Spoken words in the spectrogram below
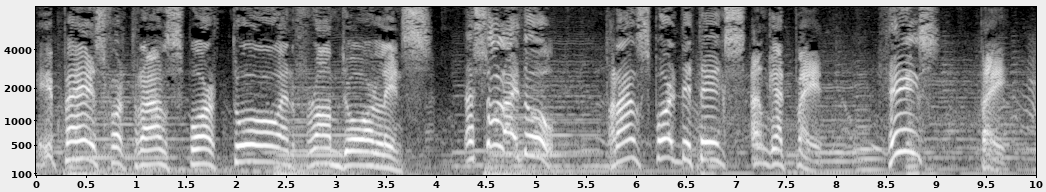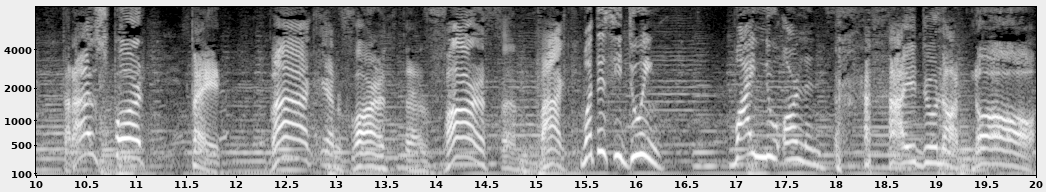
He pays for transport to and from New Orleans. That's all I do. Transport the things and get paid. Things, paid. Transport, paid. Back and forth and forth and back. What is he doing? Why New Orleans? I do not know.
